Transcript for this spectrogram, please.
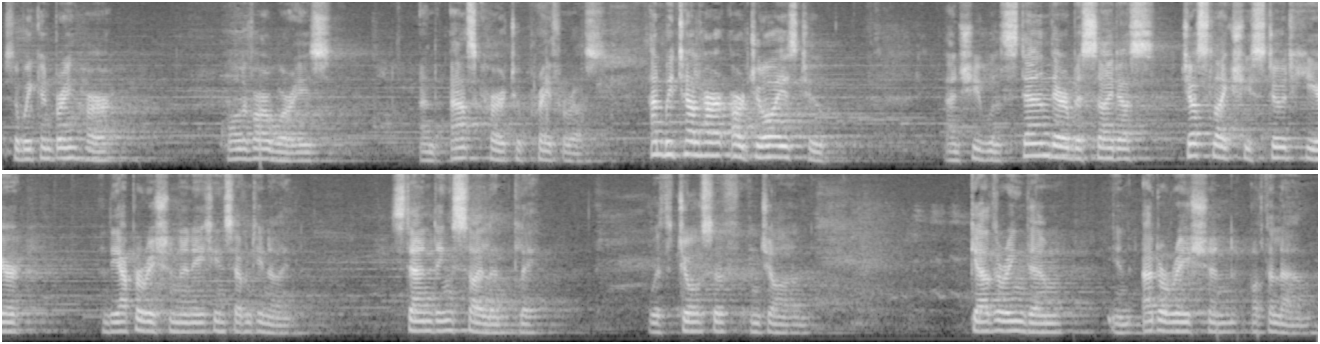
So we can bring her all of our worries and ask her to pray for us. And we tell her our joys too. And she will stand there beside us, just like she stood here in the apparition in 1879 standing silently with Joseph and John, gathering them in adoration of the Lamb.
